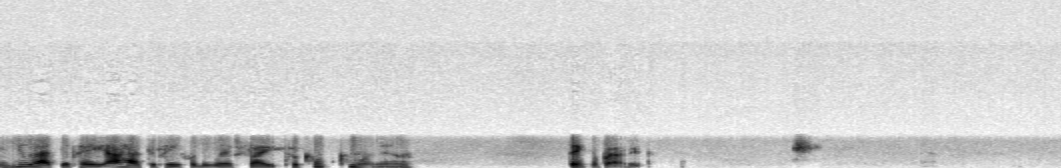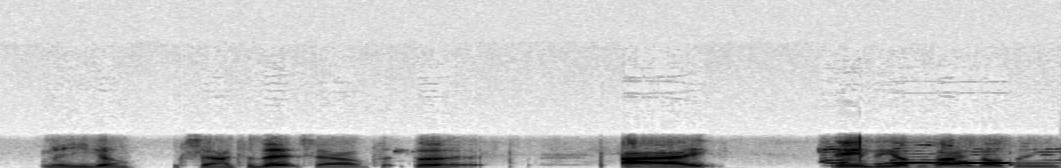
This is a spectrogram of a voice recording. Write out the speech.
you have to pay, I have to pay for the website. So come come on now. Think about it. There you go. Shout out to that. Shout out to the. All right. Anything else besides those things?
